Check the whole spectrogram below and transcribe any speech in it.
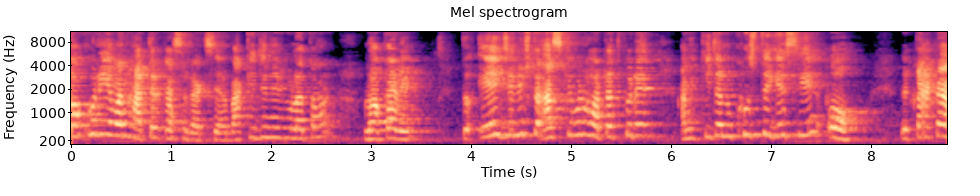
তখনই আমার হাতের কাছে রাখছি, আর বাকি জিনিসগুলো তো আমার লকারে তো এই জিনিসটা আজকে আমার হঠাৎ করে আমি কি যেন খুঁজতে গেছি, ও টাকা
